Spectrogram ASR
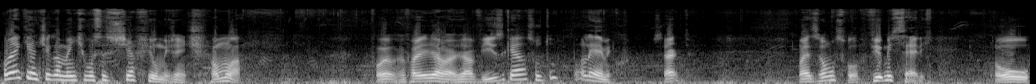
Como é que antigamente você assistia filme, gente? Vamos lá. Eu falei, já, já aviso que é assunto polêmico, certo? Mas vamos supor, filme e série. Ou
